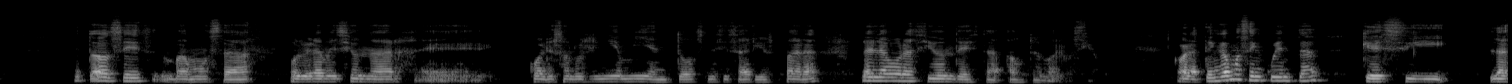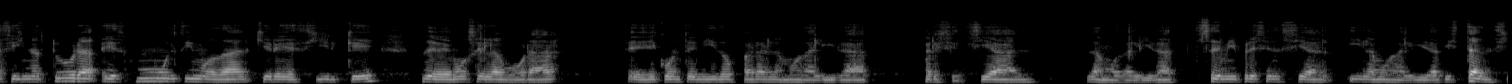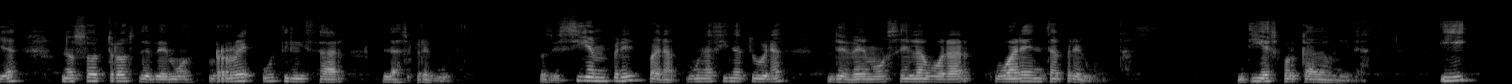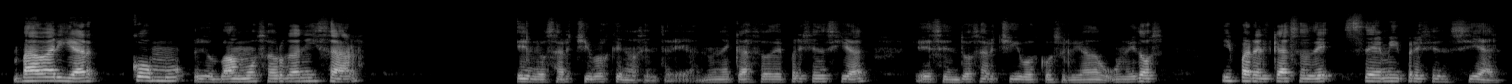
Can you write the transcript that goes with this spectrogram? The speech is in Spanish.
Entonces vamos a volver a mencionar eh, cuáles son los lineamientos necesarios para la elaboración de esta autoevaluación. Ahora, tengamos en cuenta que si la asignatura es multimodal, quiere decir que debemos elaborar eh, contenido para la modalidad presencial, la modalidad semipresencial y la modalidad distancia, nosotros debemos reutilizar las preguntas. Entonces, siempre para una asignatura debemos elaborar 40 preguntas, 10 por cada unidad. Y va a variar cómo lo vamos a organizar en los archivos que nos entregan. En el caso de presencial es en dos archivos consolidados 1 y 2. Y para el caso de semipresencial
